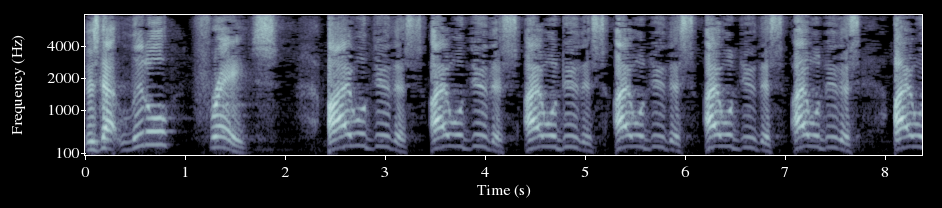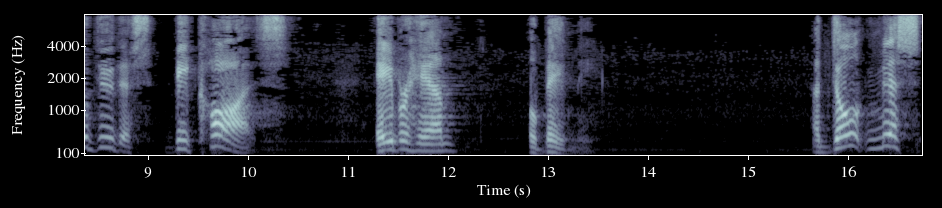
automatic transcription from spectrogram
There's that little phrase I will do this. I will do this. I will do this. I will do this. I will do this. I will do this. I will do this because Abraham obeyed me. Now, don't miss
